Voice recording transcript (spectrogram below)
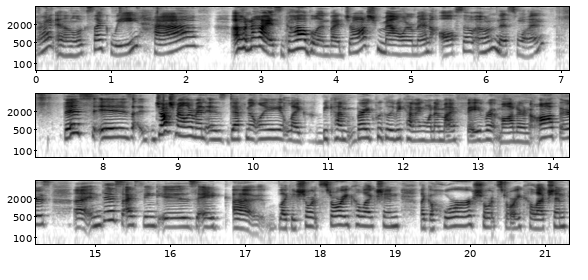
All right, and it looks like we have, oh nice, Goblin by Josh Malerman. Also own this one. This is, Josh Malerman is definitely like become, very quickly becoming one of my favorite modern authors. Uh, and this I think is a, uh, like a short story collection, like a horror short story collection.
